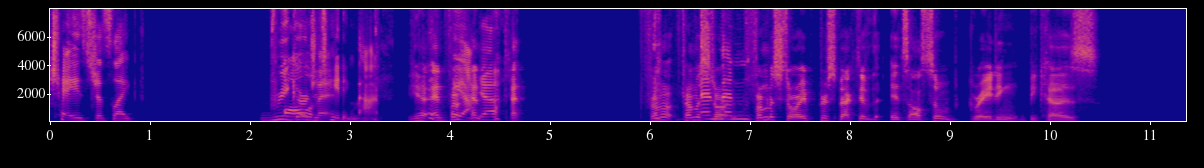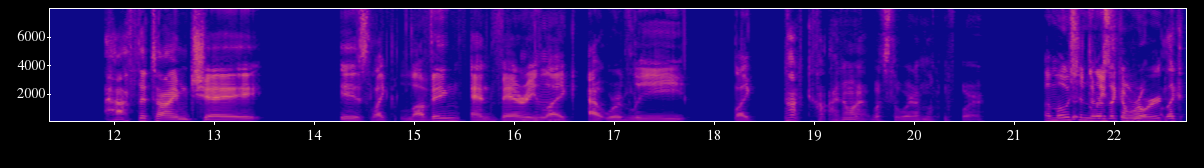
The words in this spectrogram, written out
Che's just like regurgitating that. Yeah, and from Yeah. and, Yeah. and from a, from a story then- from a story perspective, it's also grating because half the time Che is like loving and very Mhm. like outwardly like not co- I don't want what's the word I'm looking for. Th- emotionally There's like a ro- like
